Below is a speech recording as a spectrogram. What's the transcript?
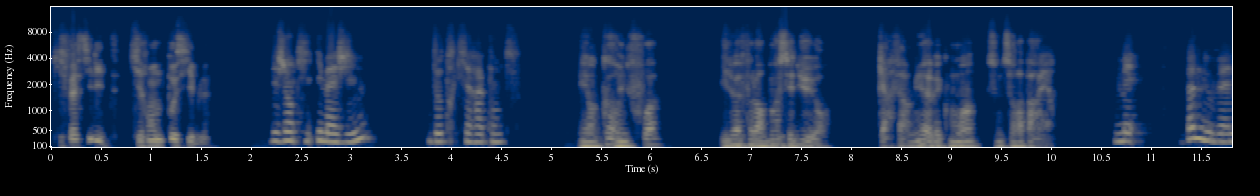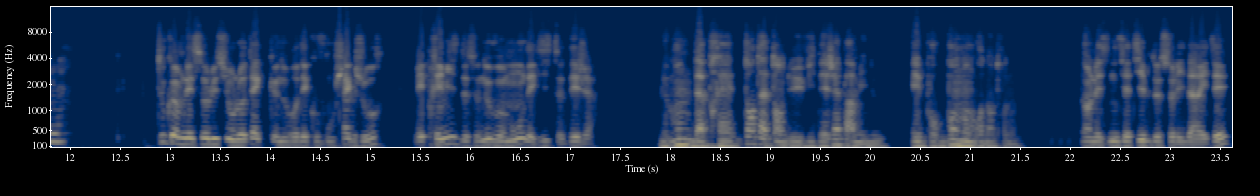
qui facilitent, qui rendent possible. Des gens qui imaginent, d'autres qui racontent. Et encore une fois, il va falloir bosser dur, car faire mieux avec moins, ce ne sera pas rien. Mais, bonne nouvelle. Tout comme les solutions low-tech que nous redécouvrons chaque jour, les prémices de ce nouveau monde existent déjà. Le monde d'après, tant attendu, vit déjà parmi nous, et pour bon nombre d'entre nous. Dans les initiatives de solidarité,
